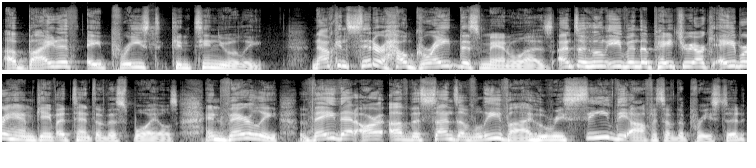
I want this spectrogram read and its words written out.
abideth a priest continually. Now consider how great this man was, unto whom even the patriarch Abraham gave a tenth of the spoils. And verily, they that are of the sons of Levi, who receive the office of the priesthood,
